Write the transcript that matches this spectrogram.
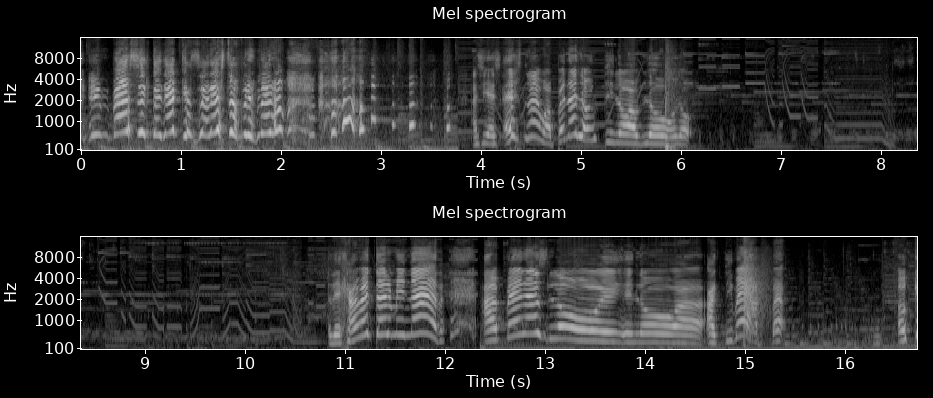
¡Imbécil! ¡Tenía que hacer esto primero! Así es, es nuevo, apenas lo... lo. Déjame terminar. Apenas lo, eh, lo ah, activé. Ok.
